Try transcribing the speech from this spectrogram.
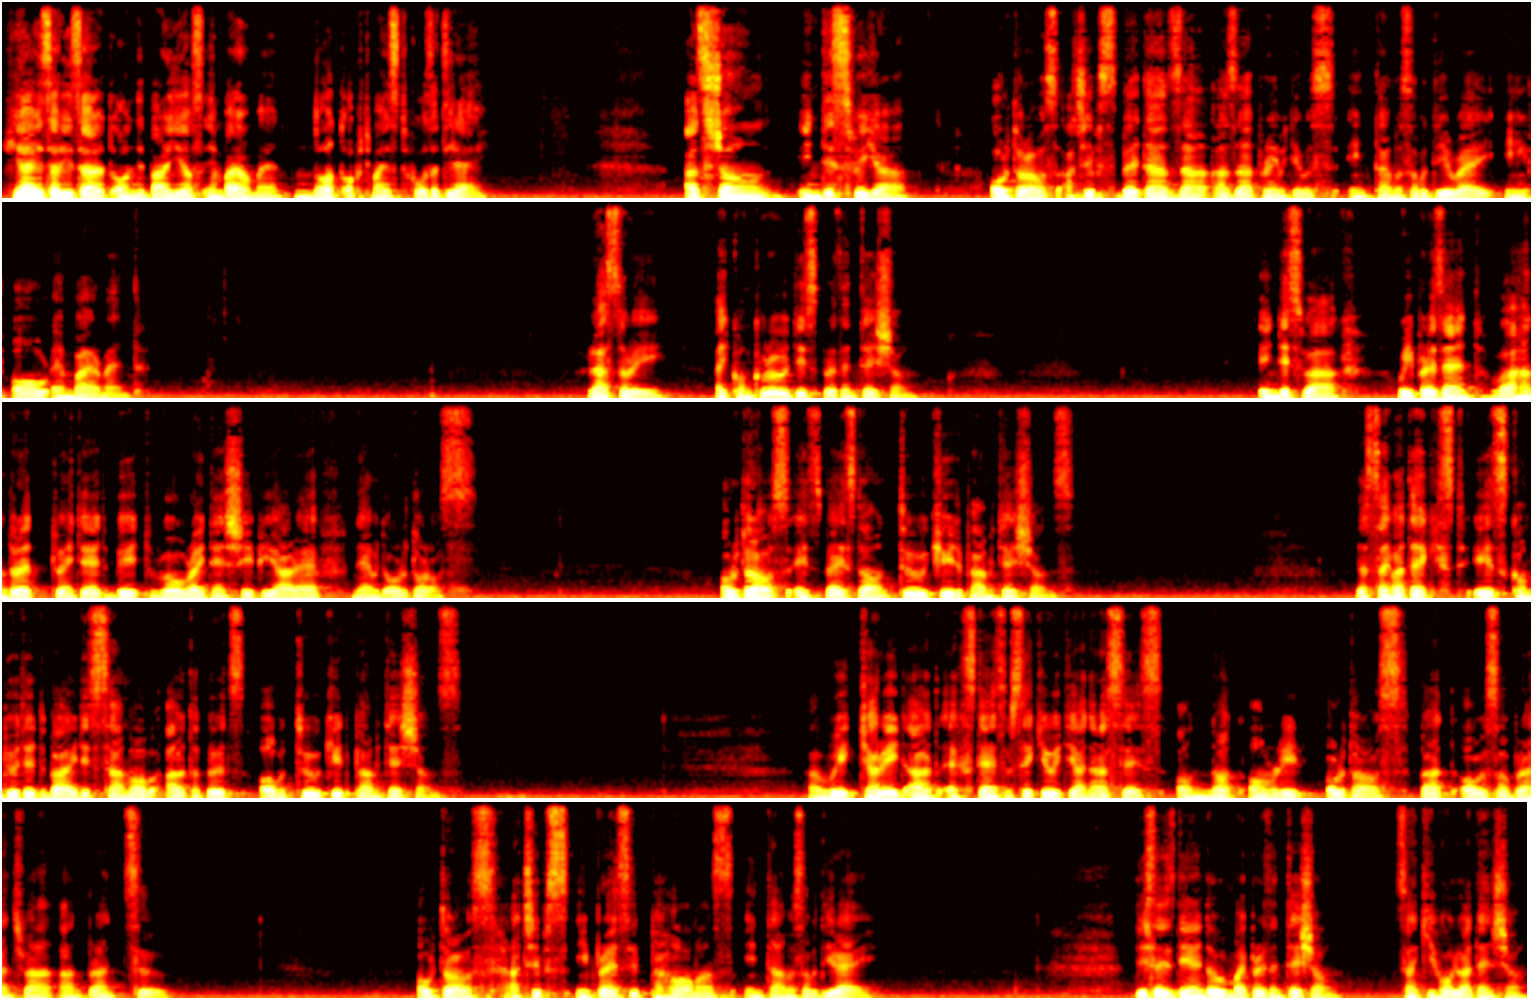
Here is a result on the various environment not optimized for the delay. As shown in this figure, Orthros achieves better than other primitives in terms of delay in all environment. Lastly, I conclude this presentation. In this work, we present 128-bit low-latency CPRF named Orthros. Orthros is based on two key permutations. The ciphertext is computed by the sum of outputs of two keyed permutations. Uh, we carried out extensive security analysis on not only Orthros but also branch 1 and branch 2. Orthros achieves impressive performance in terms of delay. This is the end of my presentation. Thank you for your attention.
